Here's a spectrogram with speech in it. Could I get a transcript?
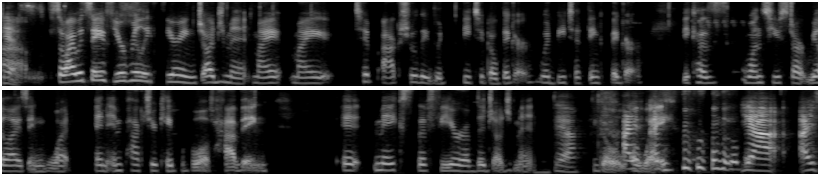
Yes. Um, so I would say if you're really fearing judgment, my my tip actually would be to go bigger, would be to think bigger. Because once you start realizing what an impact you're capable of having, it makes the fear of the judgment yeah go I, away I, yeah I,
